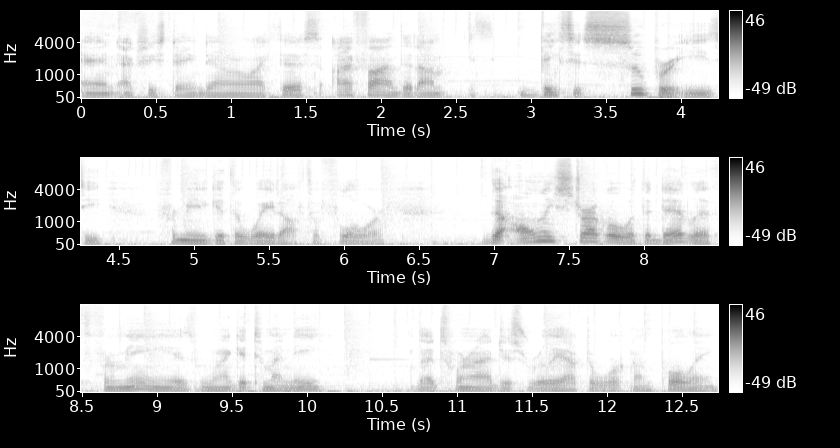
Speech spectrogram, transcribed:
and actually staying down like this, I find that I'm it makes it super easy for me to get the weight off the floor. The only struggle with the deadlift for me is when I get to my knee. That's when I just really have to work on pulling.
